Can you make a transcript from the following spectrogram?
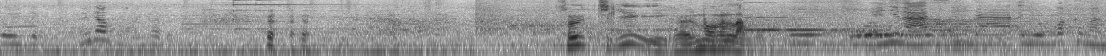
너 이제 해장국 안 사줘. 솔직히 이걸 먹으려고. 메뉴 나왔습니다. 아, 요만큼만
